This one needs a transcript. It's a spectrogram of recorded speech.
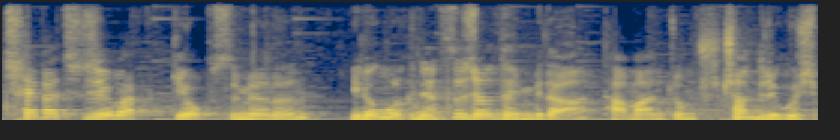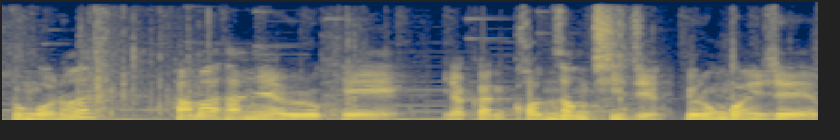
체다 치즈밖에 없으면은 이런 걸 그냥 쓰셔도 됩니다. 다만 좀 추천드리고 싶은 거는 파마산이나 이렇게 약간 경성 치즈 이런 건 이제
